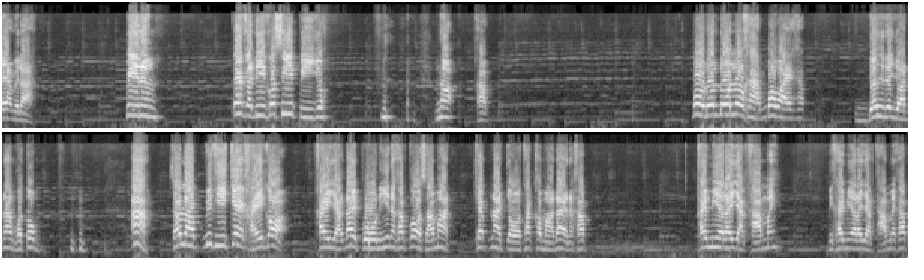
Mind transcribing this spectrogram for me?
ระยะเวลา ปีหนึ่งแต่ก็ดีก็สี่ปีอยู่เนาะครับโบโดนโดนโลดค่ะบ่ไหวครับ เดี๋ยวจะได้หยอดน้ำข้าวต้มอะสำหรับวิธีแก้ไขก็ใครอยากได้โปรนี้นะครับ ก็สามารถแคปหน้าจอทักเข้ามาได้นะครับ ใครมีอะไรอยากถามไหมมีใครมีอะไรอยากถามไหมครับ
